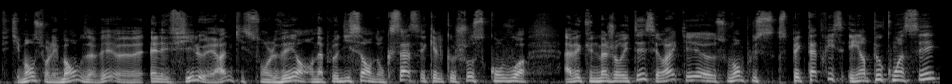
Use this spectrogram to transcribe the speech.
Effectivement, sur les bancs, vous avez euh, LFI, le RN qui se sont levés en, applaudissant. Donc ça, c'est quelque chose qu'on voit avec une majorité, c'est vrai, qui est euh, souvent plus spectatrice et un peu coincée,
